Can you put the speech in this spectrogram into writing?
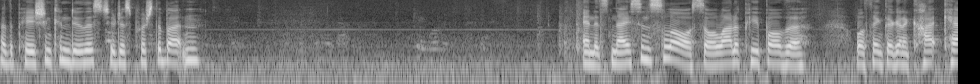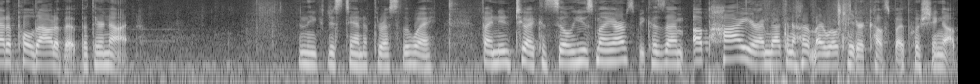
Or the patient can do this too, just push the button. And it's nice and slow, so a lot of people the, will think they're going to catapult out of it, but they're not. And then you can just stand up the rest of the way. If I need to, I can still use my arms because I'm up higher, I'm not going to hurt my rotator cuffs by pushing up.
